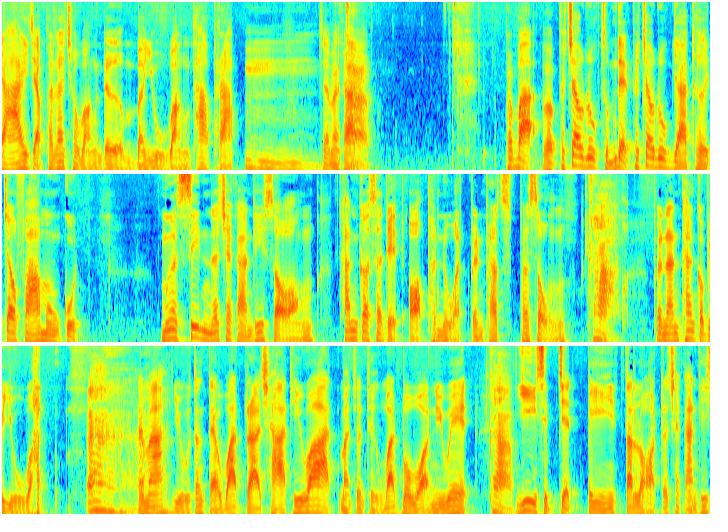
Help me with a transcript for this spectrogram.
ย้ายจากพระราชวังเดิมมาอยู่วังท่าพระอืมใช่ไหมครับ พระบาทพระเจ้าลูกสมเด็จพระเจ้าลูกยาเธอเจ้าฟ้ามงกุฎเมื่อสิ้นรัชกาลที่สองท่านก็เสด็จออกผนวดเป็นพระพระสงฆ์ครับเพราะฉะนั้นท่านก็ไปอยู่วัดอ่าใช่ไหมอยู่ตั้งแต่วัดราชาธิวาสมาจนถึงวัดบวรนิเวศครับ27 ปีตลอดรัชกาลที่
